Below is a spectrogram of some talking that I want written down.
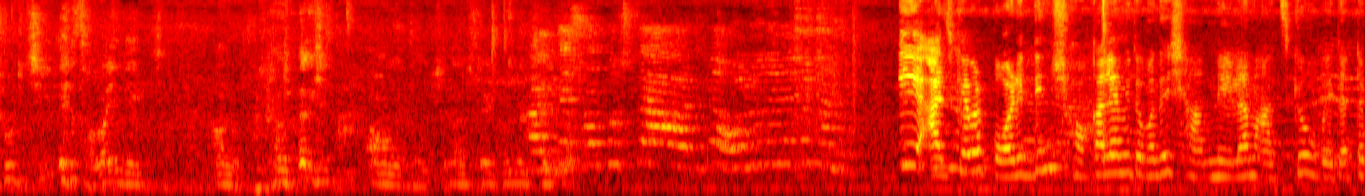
ছুটছি। সবাই দেখছি। আমি আমাকে দেখছি। আজকে আবার পরের দিন সকালে আমি তোমাদের সামনে এলাম। আজকেও ওয়েদারটা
